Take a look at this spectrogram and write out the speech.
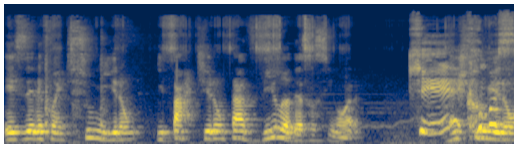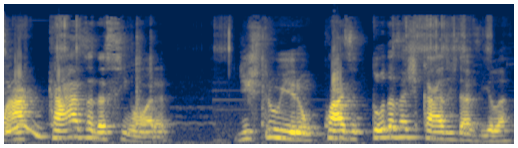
Esses elefantes se uniram e partiram para a vila dessa senhora. Que? Destruíram assim? a casa da senhora, destruíram quase todas as casas da vila,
